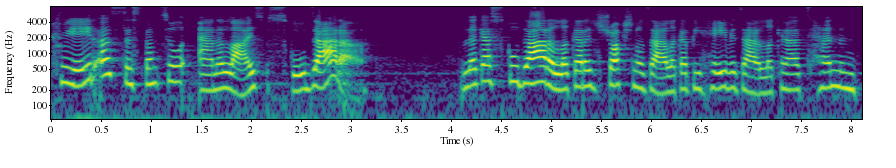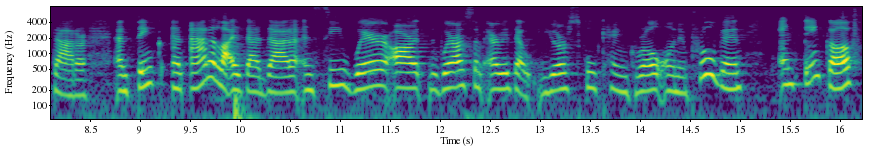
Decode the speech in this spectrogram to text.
create a system to analyze school data. Look at school data, look at instructional data, look at behavior data, looking at attendance data, and think and analyze that data and see where are where are some areas that your school can grow on improving, and think of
